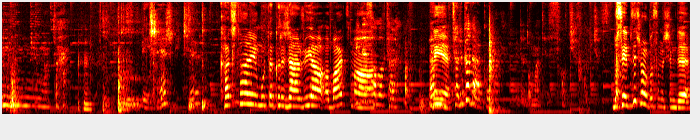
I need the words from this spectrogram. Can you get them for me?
Yumurta. Bir, iki. Kaç tane yumurta kıracaksın Rüya? Bir de Abartma. salata. Ben Neyi? sarı kadar koyacağım. Bu sebze çorbası mı şimdi?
